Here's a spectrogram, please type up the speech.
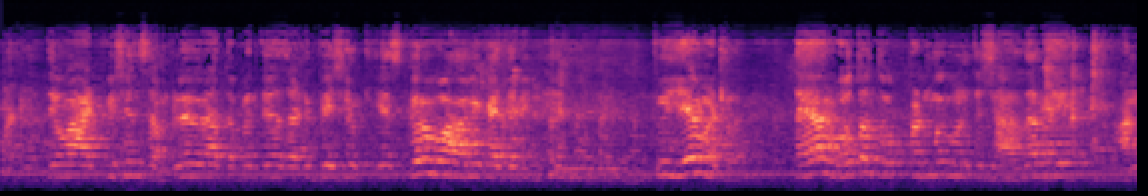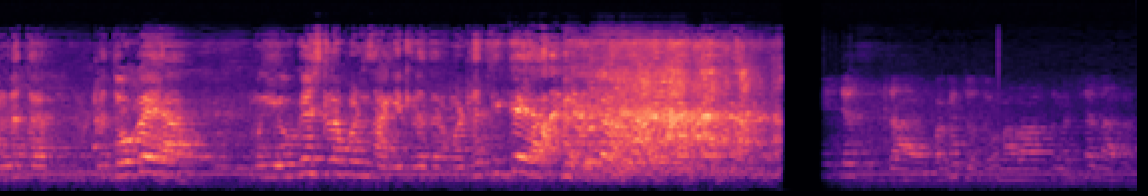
म्हटलं तेव्हा ऍडमिशन संपलेलं राहतं पण त्याच्यासाठी स्पेशल केस करू बा आम्ही काहीतरी. तू ये म्हटलं. तयार होत होतो पण मग म्हणतो शारदाला आणलं तर. म्हटलं दोघं या. मग योगेशला पण सांगितलं तर म्हटलं तिघे या. जस्ट बघत होतो. मला असं लक्षात आलं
